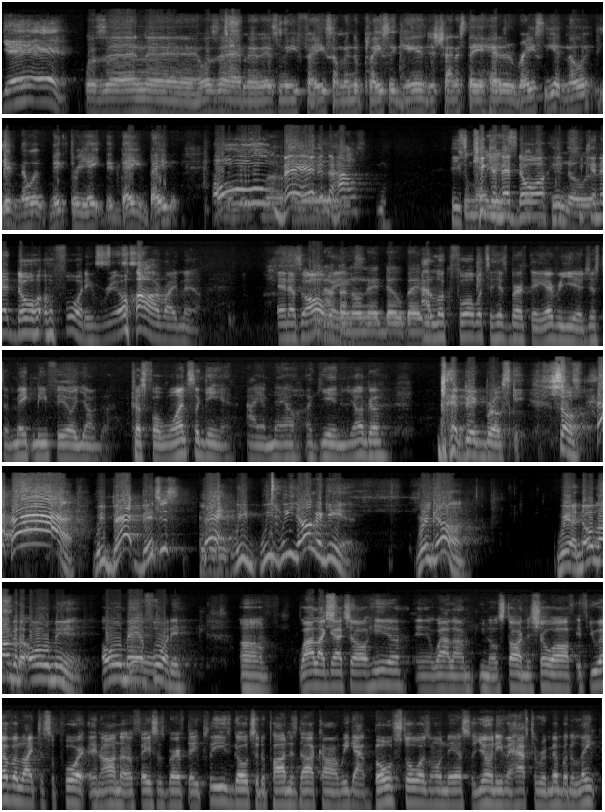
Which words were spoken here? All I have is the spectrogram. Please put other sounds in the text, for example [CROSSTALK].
Yeah, What's happening? What's happening? It's me, Phace. I'm in the place again, just trying to stay ahead of the race. You know it. You know it. Big 3 8 today, baby. Oh man, in the house. He's Two kicking that door. You He's know kicking it. that door of 40 real [LAUGHS] hard right now. And as always, Knocking on that door, baby. I look forward to his birthday every year just to make me feel younger. Because for once again, I am now again younger than Big Broski. So [LAUGHS] we back, bitches. Back. We we we young again. We're young. We are no longer the old men. Old man 40. Um, while I got y'all here and while I'm, you know, starting to show off, if you ever like to support in honor of Phace's birthday, please go to thepodnas.com. We got both stores on there, so you don't even have to remember the link.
